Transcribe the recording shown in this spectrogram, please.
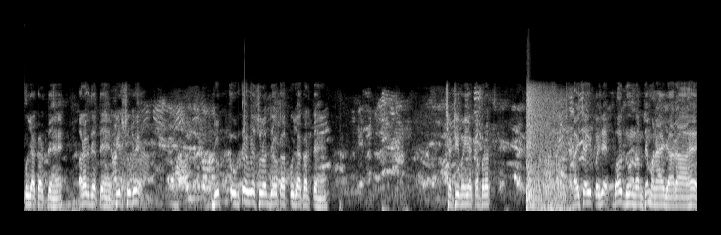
पूजा करते हैं अर्घ देते हैं फिर सुबह उगते हुए सूरज देव का पूजा करते हैं। छठी मैया का व्रत। ऐसे ही पहले बहुत धूमधाम से मनाया जा रहा है।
